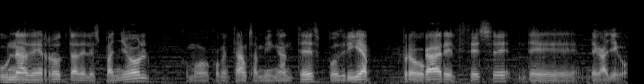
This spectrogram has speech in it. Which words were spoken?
Una derrota del Español, como comentábamos también antes, podría provocar el cese de, de Gallego.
